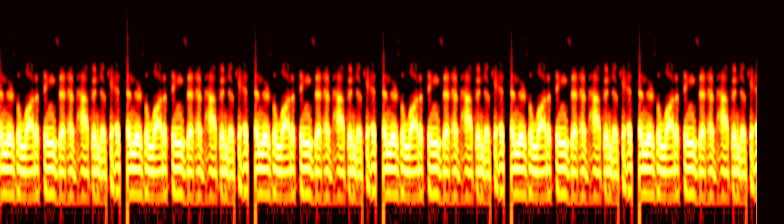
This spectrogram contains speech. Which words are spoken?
And there's a lot of things that have happened. Okay. And there's a lot of things that have happened. Okay. And there's a lot of things that have happened. Okay. And there's a lot of things that have happened. Okay. And there's a lot of things that have happened. Happened, okay. And there's a lot of things that have happened. Okay.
